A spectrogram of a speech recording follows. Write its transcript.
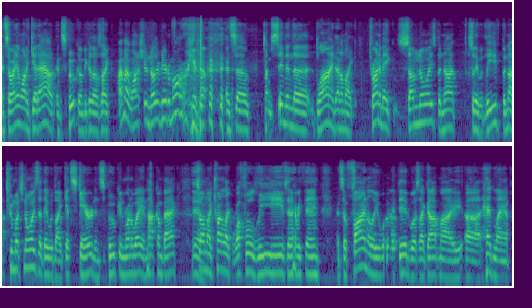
And so I didn't want to get out and spook them because I was like, I might want to shoot another deer tomorrow, you know? and so I'm sitting in the blind and I'm like trying to make some noise, but not so they would leave, but not too much noise that they would like get scared and spook and run away and not come back. Yeah. So I'm like trying to like ruffle leaves and everything. And so finally, what I did was I got my uh, headlamp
